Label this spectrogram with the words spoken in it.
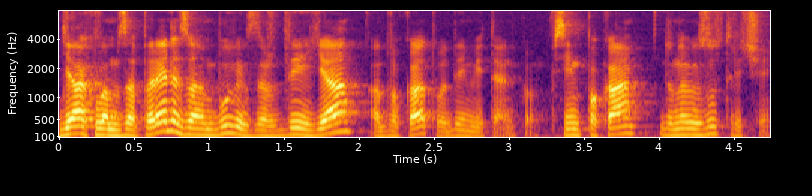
Дякую вам за перегляд. З вами був, як завжди, я, адвокат Вадим Вітенко. Всім пока, до нових зустрічей.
